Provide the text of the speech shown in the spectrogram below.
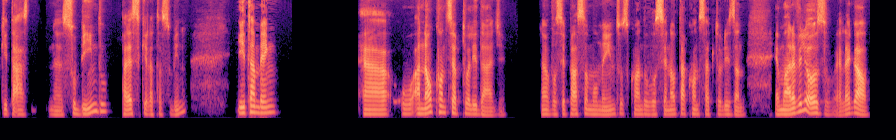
que está né, subindo, parece que ela está subindo, e também uh, a não conceptualidade. Né? Você passa momentos quando você não está conceptualizando. É maravilhoso, é legal.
